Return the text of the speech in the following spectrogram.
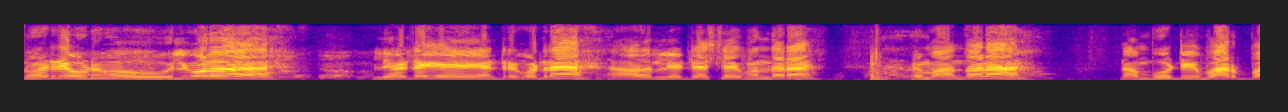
ನೋಡ್ರಿ ಹುಡುಗ ಹುಲಿಗಳು ಲೇಟಾಗಿ ಎಂಟ್ರಿ ಕೊಟ್ರ ಆದ್ರೂ ಲೇಟೆಸ್ಟ್ ಆಗಿ ಬಂದಾರ. ಏ ಅಂತಾರ ನಮ್ಮ ಬೋಟಿಗೆ ಬಾರಪ್ಪ.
